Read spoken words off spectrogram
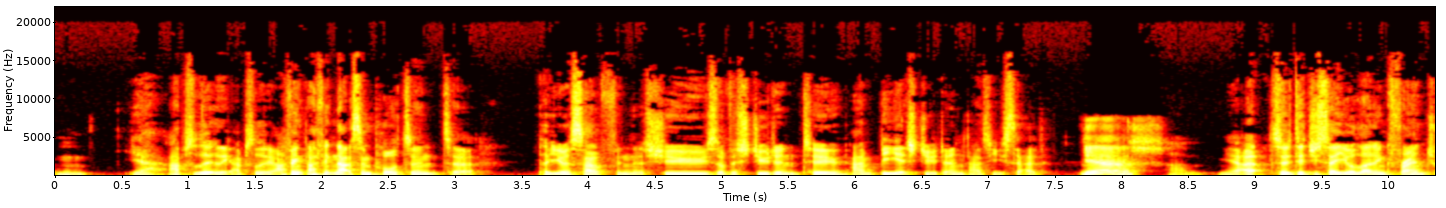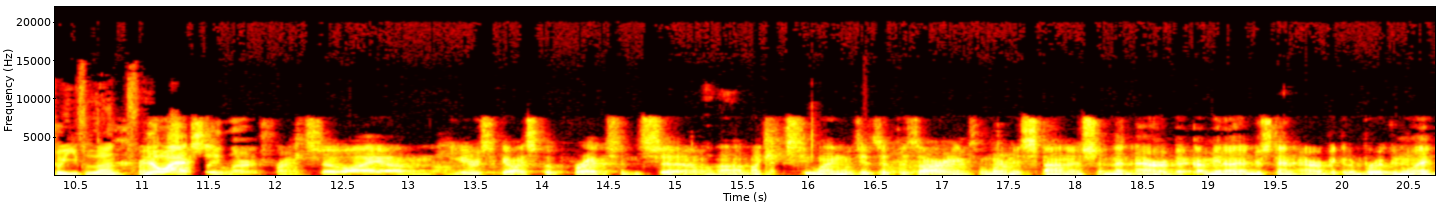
Mm, yeah, absolutely, absolutely. I think I think that's important to put yourself in the shoes of a student too, and be a student, as you said. Yes. Um, yeah. Uh, so, did you say you're learning French, or you've learned French? No, I actually learned French. So, I um, years ago I spoke French, and so oh. uh, my next two languages of desiring to learn is Spanish and then Arabic. I mean, I understand Arabic in a broken way.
